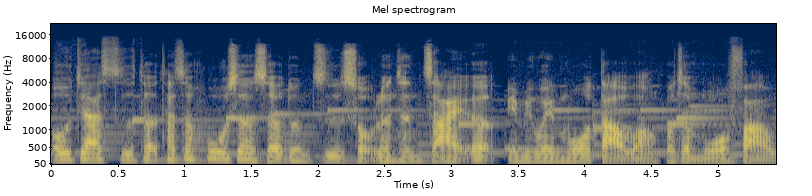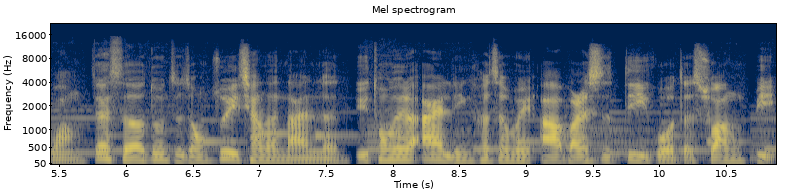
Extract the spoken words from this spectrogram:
欧加斯特，他是护圣蛇盾之首，人称灾厄，别名为魔导王或者魔法王，在蛇盾之中最强的男人，与同类的艾琳合称为阿巴莱斯帝国的双臂。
